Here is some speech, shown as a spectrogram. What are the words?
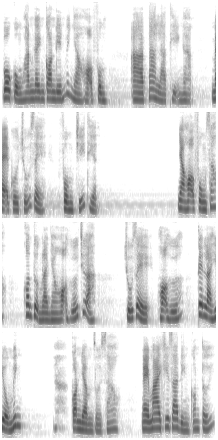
vô cùng hoan nghênh con đến với nhà họ Phùng. À ta là Thị Ngạn, mẹ của chú rể Phùng Trí Thiện. Nhà họ Phùng sao? Con tưởng là nhà họ Hứa chứ à? Chú rể họ Hứa, tên là Hiểu Minh. Con nhầm rồi sao? Ngày mai khi gia đình con tới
